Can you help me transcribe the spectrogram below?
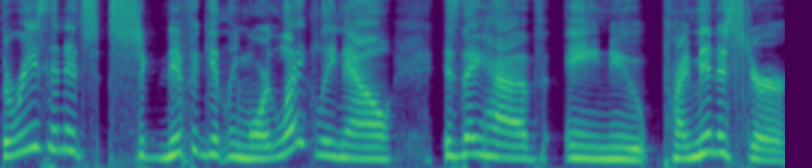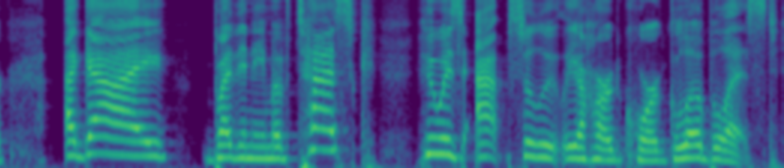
The reason it's significantly more likely now is they have a new prime minister, a guy by the name of Tusk, who is absolutely a hardcore globalist.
